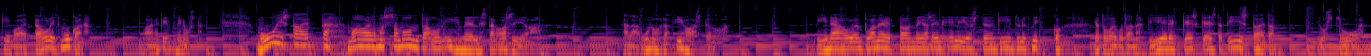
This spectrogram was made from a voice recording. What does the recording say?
Kiva, että olit mukana. Ainakin minusta. Muista, että maailmassa monta on ihmeellistä asiaa. Älä unohda ihastella. Minä olen planeettaamme ja sen eliöstöön kiintynyt Mikko ja toivotan tiedekeskeistä tiistaita just sulle.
